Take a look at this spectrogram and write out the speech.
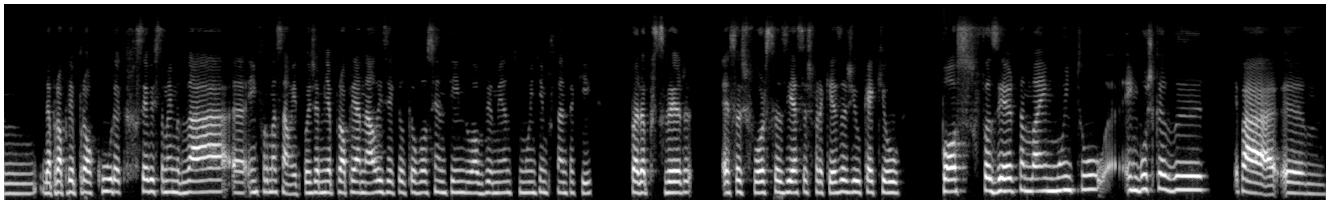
um, da própria procura que recebo, isso também me dá uh, informação. E depois a minha própria análise, aquilo que eu vou sentindo, obviamente, muito importante aqui, para perceber essas forças e essas fraquezas e o que é que eu posso fazer também muito em busca de epá, um,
